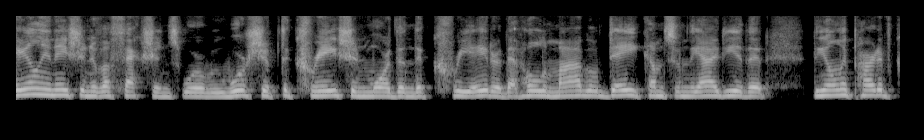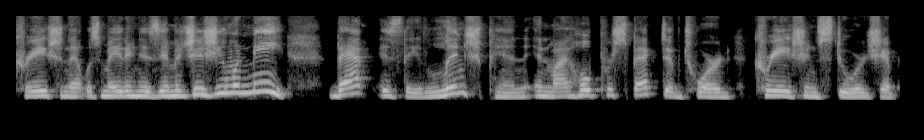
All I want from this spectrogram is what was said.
alienation of affections, where we worship the creation more than the creator. That whole imago Dei comes from the idea that the only part of creation that was made in his image is you and me. That is the linchpin in my whole perspective toward creation stewardship.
